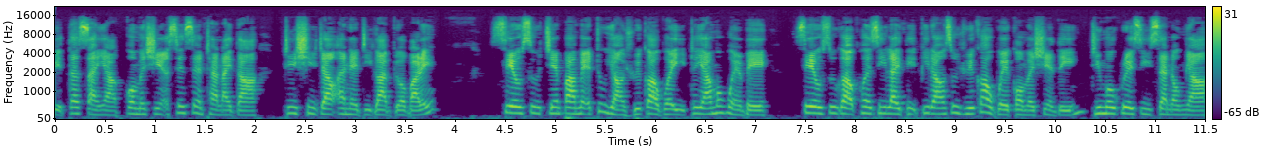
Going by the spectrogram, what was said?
၍သက်ဆိုင်ရာကော်မရှင်အဆင့်ဆင့်ထံ၌သာတ ည်ရှိကြောင်း NLD ကပြောပါတယ်။စေအုပ်စုကျင်းပမဲ့အတူရောင်ရွေးကောက်ပွဲ၏တရားမဝင်ပဲစေအုပ်စုကဖွဲ့စည်းလိုက်သည့်ပြည်ထောင်စုရွေးကောက်ပွဲကော်မရှင်သည်ဒီမိုကရေစီစံနှုန်းများ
